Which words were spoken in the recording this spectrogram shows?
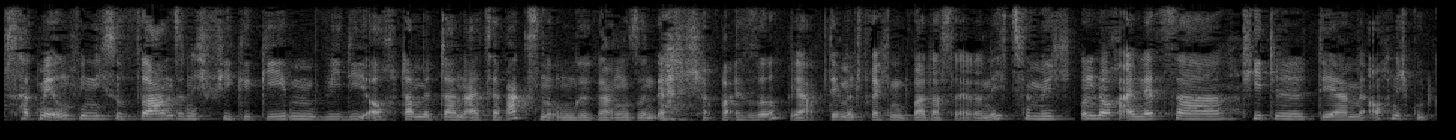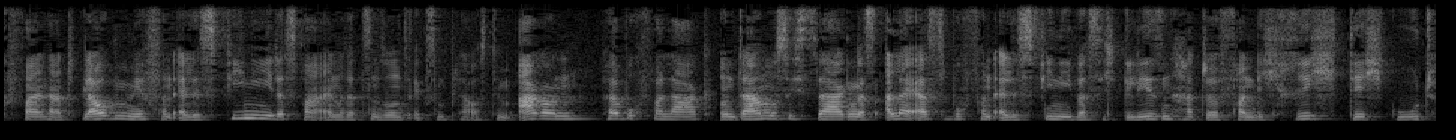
es hat mir irgendwie nicht so wahnsinnig viel gegeben, wie die auch damit dann als Erwachsene umgegangen sind, ehrlicherweise. Ja, dementsprechend war das leider nichts für mich. Und noch ein letzter Titel, der mir auch nicht gut gefallen hat. Glaube mir von Alice Feeney. Das war ein Rezensionsexemplar aus dem Argon Hörbuchverlag. Und da muss ich sagen, das allererste Buch von Alice Feeney, was ich gelesen hatte, fand ich richtig gut.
